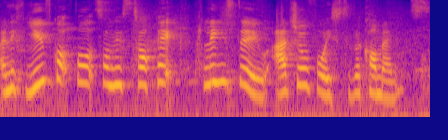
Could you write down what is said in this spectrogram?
and if you've got thoughts on this topic, please do add your voice to the comments.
